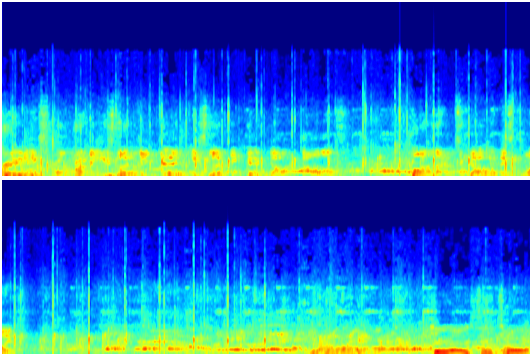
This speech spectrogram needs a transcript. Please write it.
Really strong running. He's looking good. He's looking good. Go on, Carlos. One lap to go at this point. Cheerio, see you tomorrow.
